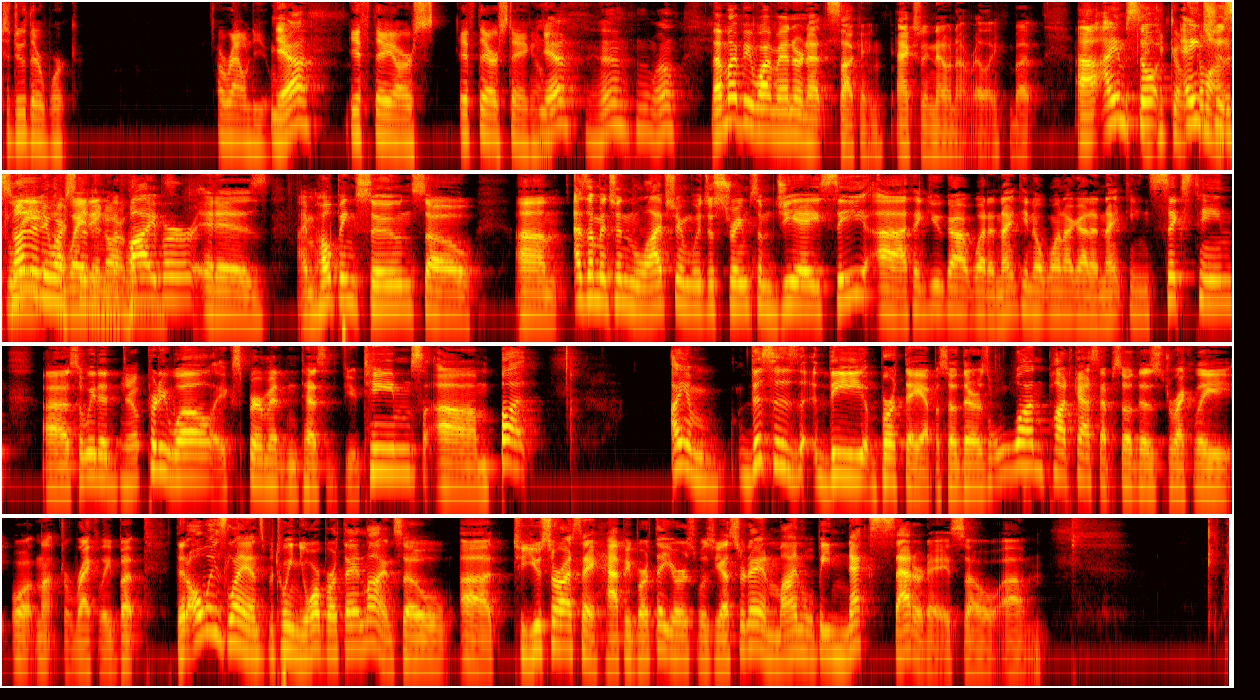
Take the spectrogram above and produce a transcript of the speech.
to do their work around you yeah, if they are if they are staying home. yeah, yeah. Well, that might be why my internet's sucking. Actually, no, not really. But uh, I am still Come- come on, it's anxiously not any worse than awaiting the fiber. It is. I'm hoping soon. So, um, as I mentioned in the live stream, we just streamed some GAC. Uh, I think you got what a 1901. I got a 1916. Uh, so we did Yep. pretty well. Experimented and tested a few teams. Um, but I am. This is the birthday episode. There's one podcast episode that's directly, well, not directly, but that always lands between your birthday and mine. So, uh, to you, sir, I say happy birthday. Yours was yesterday, and mine will be next Saturday. So, um,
